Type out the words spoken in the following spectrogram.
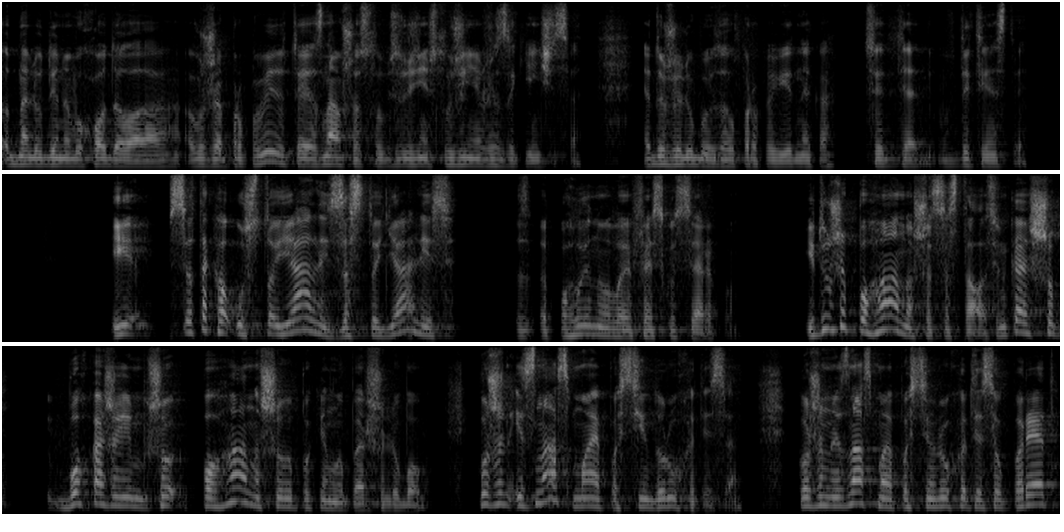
одна людина виходила вже проповідувати, я знав, що служіння вже закінчиться. Я дуже любив того проповідника в дитинстві. І вся така устоялість, застоялість поглинула Ефеську церкву. І дуже погано, що це сталося. Він каже, що Бог каже їм, що погано, що ви покинули першу любов. Кожен із нас має постійно рухатися. Кожен із нас має постійно рухатися вперед,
